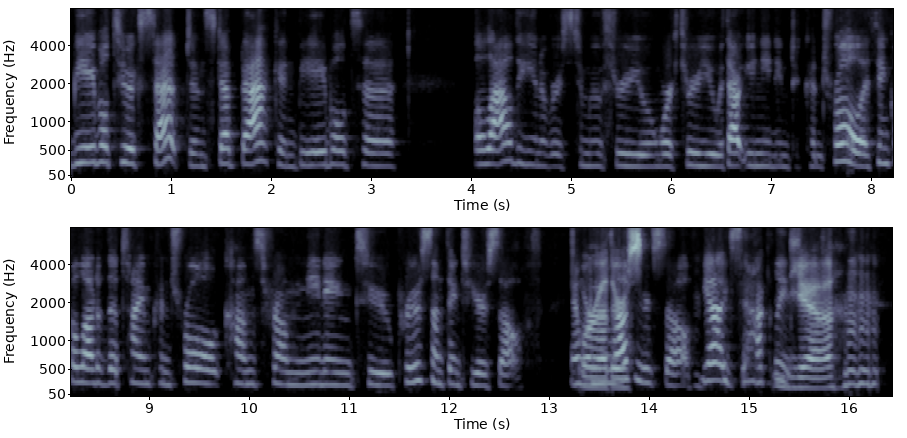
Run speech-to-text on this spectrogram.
be able to accept and step back and be able to allow the universe to move through you and work through you without you needing to control. I think a lot of the time control comes from needing to prove something to yourself. And or when others. you love yourself. Yeah, exactly. Yeah.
